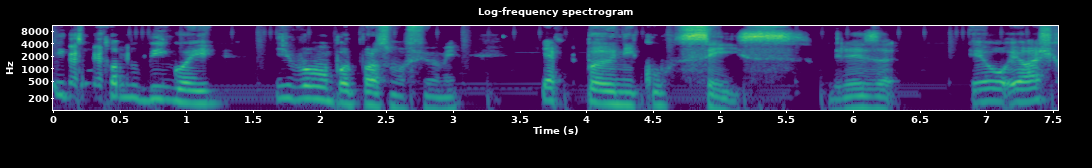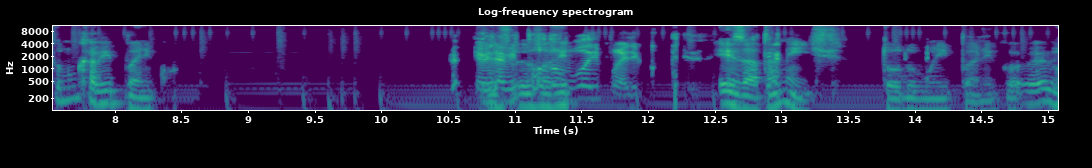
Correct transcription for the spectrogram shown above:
Então sobe o bingo aí. E vamos pro próximo filme. Que é Pânico 6. Beleza? Eu, eu acho que eu nunca vi Pânico. Eu, Eu- já vi eu todo vi- mundo em pânico. Exatamente. Todo mundo em pânico. Eu vi,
